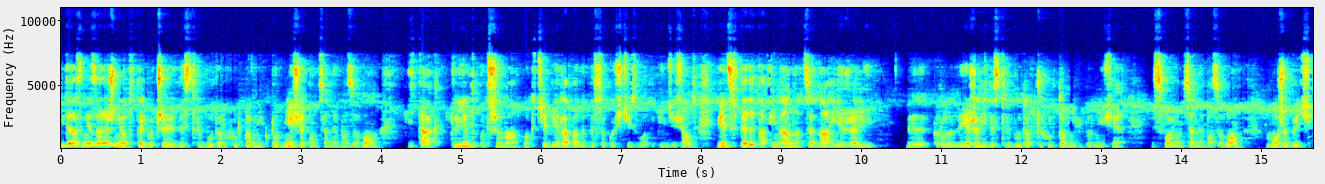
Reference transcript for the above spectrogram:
I teraz niezależnie od tego, czy dystrybutor, hurtownik podniesie tą cenę bazową, i tak klient otrzyma od Ciebie rabat w wysokości złoty 50 zł, więc wtedy ta finalna cena, jeżeli, y, jeżeli dystrybutor czy hurtownik podniesie swoją cenę bazową, może być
